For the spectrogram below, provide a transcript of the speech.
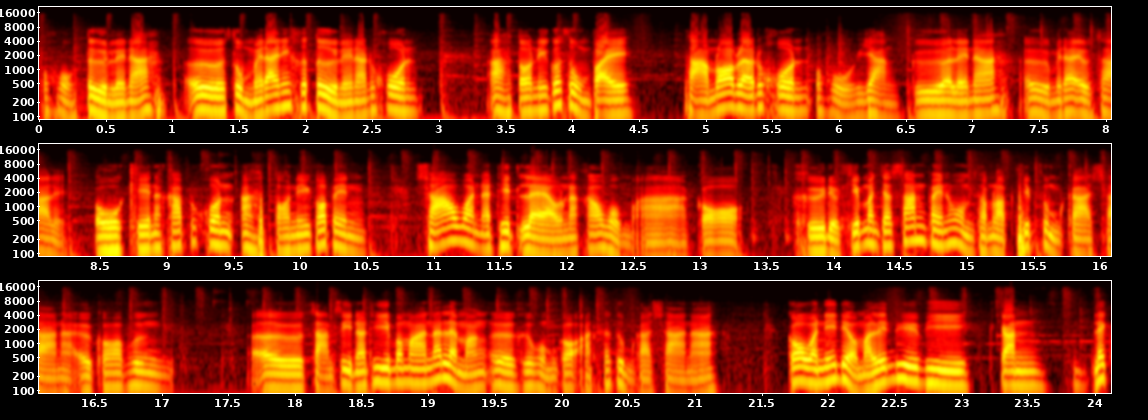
โอ้โห ตื่นเลยนะ เออ สุ่มไม่ได้นี่คือตื่นเลยนะทุกคน อะ ตอนนี้ก็สุ่มไปสามรอบแล้วทุกคน โอ้โห อย่างเกลือเลยนะ เออ ไม่ได้เอลซ่าเลย โอเคนะครับทุกคน อะ ตอนนี้ก็เป็นเช้าวันอาทิตย์แล้วนะครับผม อ่า ก็ คือเดี๋ยวคลิปมันจะสั้นไปนะผมสำหรับคลิปสุ่มกาชานะ เออ ก็เพิ่ง เออสามสี่นาทีประมาณนั่นแหละมั้งเออคือผมก็อัดแค่สุ่มกาชานะ ก็วันนี้เดี๋ยวมาเล่น PVP กันเล็ก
